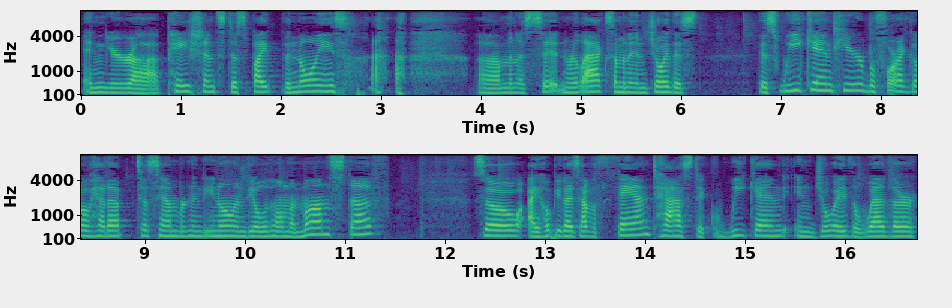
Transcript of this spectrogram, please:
and your uh, patience despite the noise. uh, I'm going to sit and relax. I'm going to enjoy this this weekend here before I go head up to San Bernardino and deal with all my mom's stuff. So I hope you guys have a fantastic weekend. Enjoy the weather.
